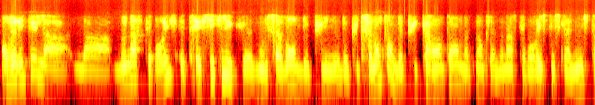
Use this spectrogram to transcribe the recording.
En vérité, la, la, menace terroriste est très cyclique. Nous le savons depuis, depuis très longtemps, depuis 40 ans maintenant que la menace terroriste islamiste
